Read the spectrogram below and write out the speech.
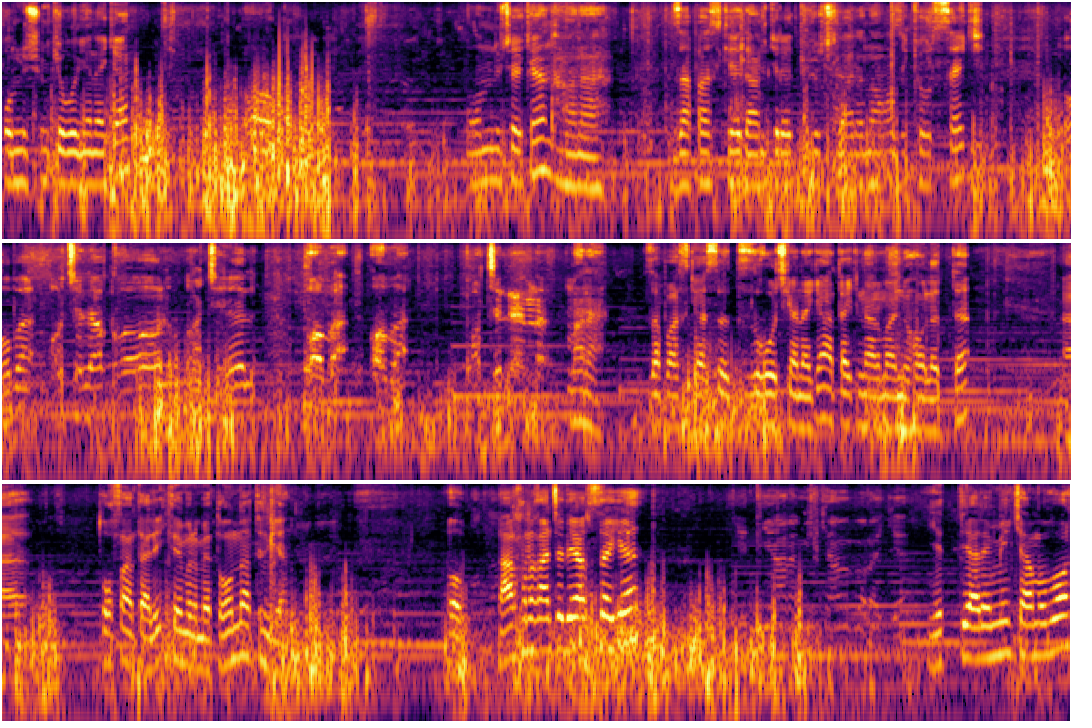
Polni shumka bo'lgan ekan. Hop. O'n uch ekan mana zapaska damkirat kuluvchilarini hozir ko'rsak. Oba ochila qol ochil. Oba oba ochilin. Mana zapaskasi tizig'i o'chgan ekan atak normalniy holatda. To'qsontalik temir meta o'rnatilgan. Hop narxini qancha deyapsiz aka? Yetti yarim ming kami bor.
